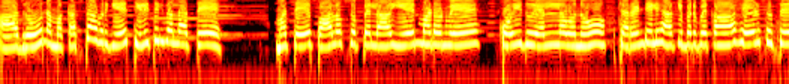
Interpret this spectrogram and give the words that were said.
ಆದರೂ ನಮ್ಮ ಕಷ್ಟ ಅವರಿಗೆ ತಿಳಿತಿಲ್ವಲ್ಲ ಅತ್ತೆ. ಮತ್ತೆ ಪಾಲಕ್ ಸೊಪ್ಪೆಲ್ಲ ಏನ್ ಮಾಡೋಣ್ವೆ? ಕೊಯ್ದು ಎಲ್ಲವನ್ನು ಚರಂಡಿಯಲ್ಲಿ ಹಾಕಿ ಬರ್ಬೇಕಾ? ಹೇಳು ಸೊಸೆ.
